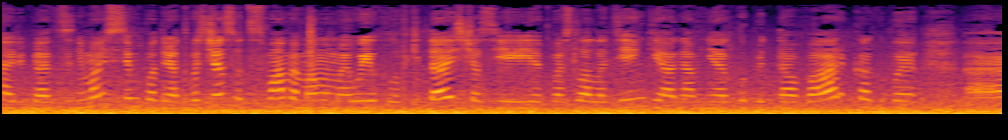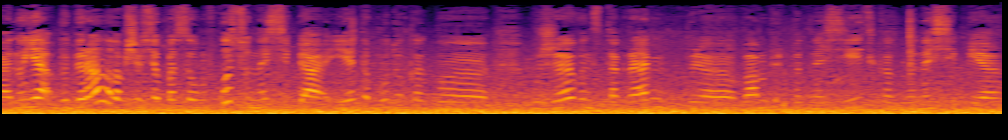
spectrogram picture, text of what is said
знаю, ребят, занимаюсь всем подряд. Вот сейчас вот с мамой, мама моя уехала в Китай, сейчас ей послала деньги, она мне купит товар, как бы. Э, но я выбирала вообще все по своему вкусу на себя, и это буду как бы уже в Инстаграме вам преподносить как бы на себе.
